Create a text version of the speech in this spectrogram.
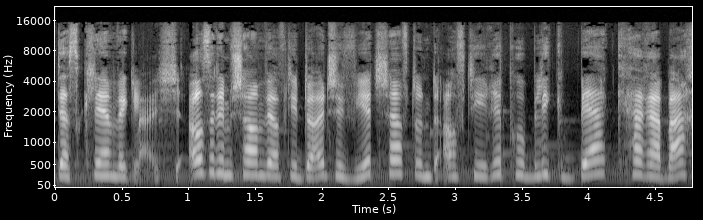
Das klären wir gleich. Außerdem schauen wir auf die deutsche Wirtschaft und auf die Republik Bergkarabach.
